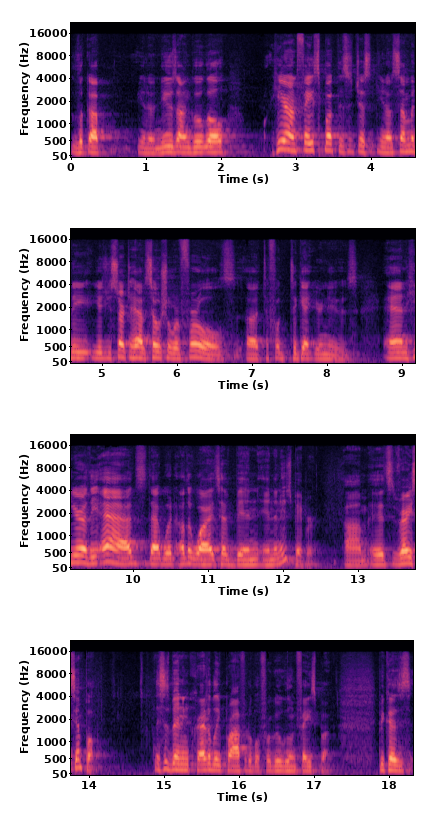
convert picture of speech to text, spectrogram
look up you know, news on Google. Here on Facebook, this is just you know, somebody, you start to have social referrals uh, to, to get your news. And here are the ads that would otherwise have been in a newspaper. Um, it's very simple. This has been incredibly profitable for Google and Facebook because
